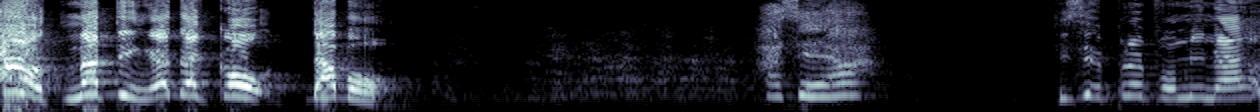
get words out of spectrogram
out, nothing, headache, go, double. I say, ah. He said, pray for me now.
